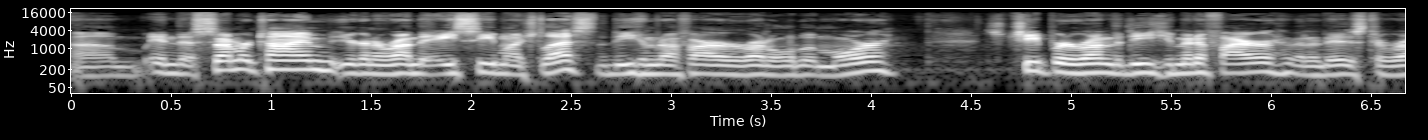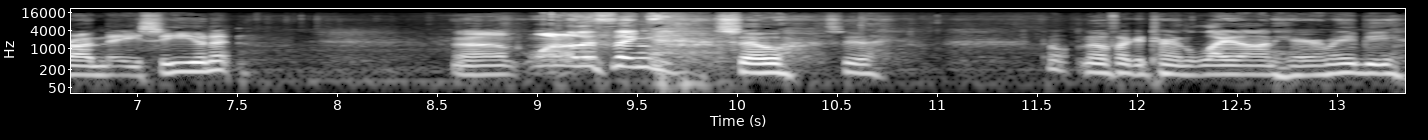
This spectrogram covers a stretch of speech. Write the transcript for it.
Um, in the summertime, you're going to run the AC much less. The dehumidifier will run a little bit more. It's cheaper to run the dehumidifier than it is to run the AC unit. Um, one other thing, so, so I don't know if I could turn the light on here. Maybe,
